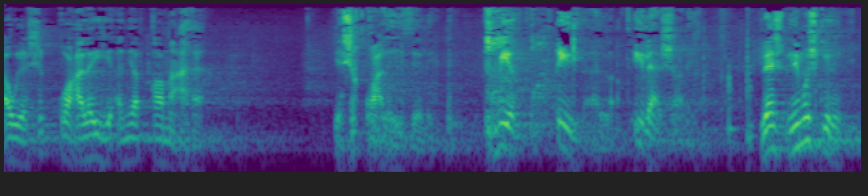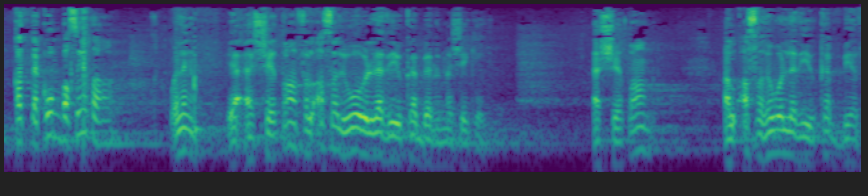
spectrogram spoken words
أو يشق عليه أن يبقى معها. يشق عليه ذلك. كبير طويل طويل هالشغلة ليش؟ لمشكلة. قد تكون بسيطة. ولكن الشيطان في الأصل هو الذي يكبر المشاكل. الشيطان الأصل هو الذي يكبر.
